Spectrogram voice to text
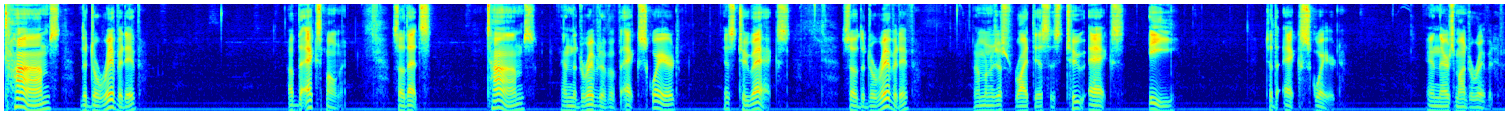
times the derivative of the exponent. So that's times, and the derivative of x squared is 2x. So the derivative, I'm going to just write this as 2x e to the x squared. And there's my derivative.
